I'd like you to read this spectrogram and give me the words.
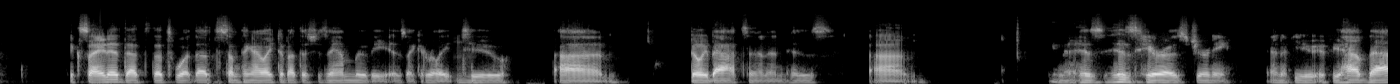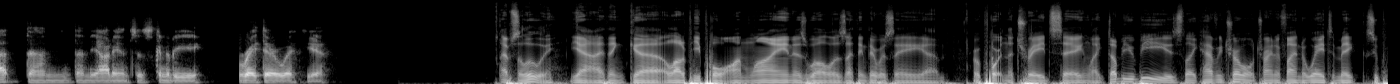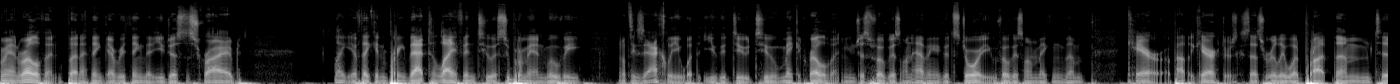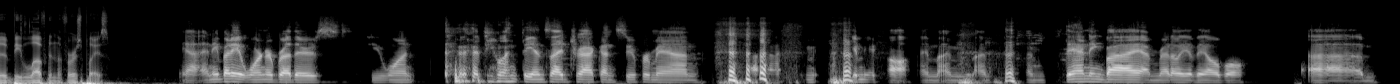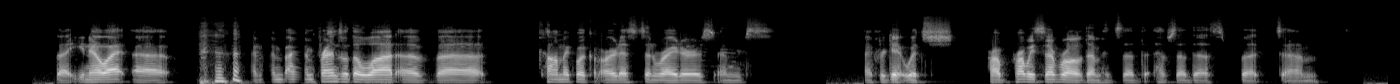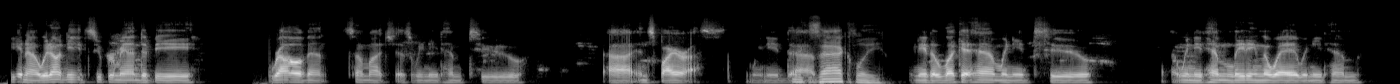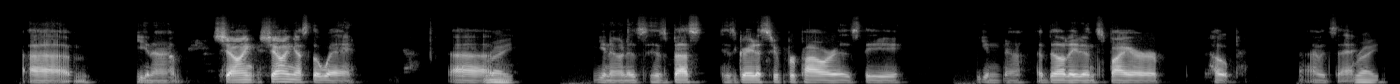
excited, that's that's what that's something I liked about the Shazam movie is I could relate Mhm. to um, Billy Batson and his um, you know his his hero's journey. And if you if you have that, then then the audience is going to be right there with you. Absolutely. Yeah, I think uh, a lot of people online, as well as I think there was a um, report in the trade saying like WB is like having trouble trying to find a way to make Superman relevant. But I think everything that you just described, like if they can bring that to life into a Superman movie, that's exactly what you could do to make it relevant. You just focus on having a good story. You focus on making them care about the characters because that's really what brought them to be loved in the first place. Yeah, anybody at Warner Brothers, if you want if you want the inside track on Superman, uh, give me a call. I'm I'm I'm I'm standing by. I'm readily available. Um, but you know what? Uh, I'm, I'm I'm friends with a lot of uh, comic book artists and writers, and I forget which. Probably several of them had said have said this, but um, you know, we don't need Superman to be relevant so much as we need him to uh, inspire us. We need uh, exactly. we need to look at him. We need to we need him leading the way. We need him, um, you know, showing showing us the way. Uh, right. You know, and his his best his greatest superpower is the, you know, ability to inspire hope. I would say Right.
